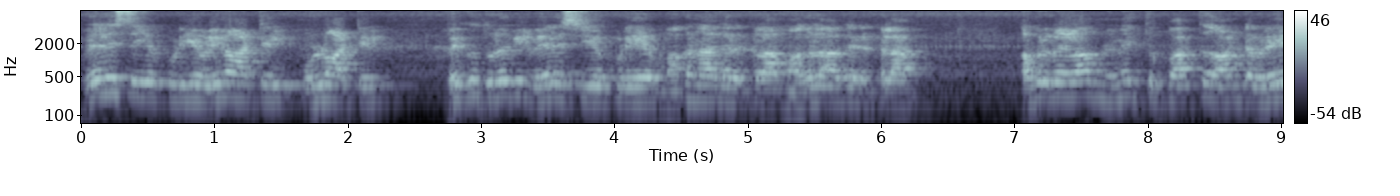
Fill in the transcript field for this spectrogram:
வேலை செய்யக்கூடிய வெளிநாட்டில் உள்நாட்டில் வெகு தொலைவில் வேலை செய்யக்கூடிய மகனாக இருக்கலாம் மகளாக இருக்கலாம். அவர்களெல்லாம் நினைத்து பார்த்து ஆண்டவரே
